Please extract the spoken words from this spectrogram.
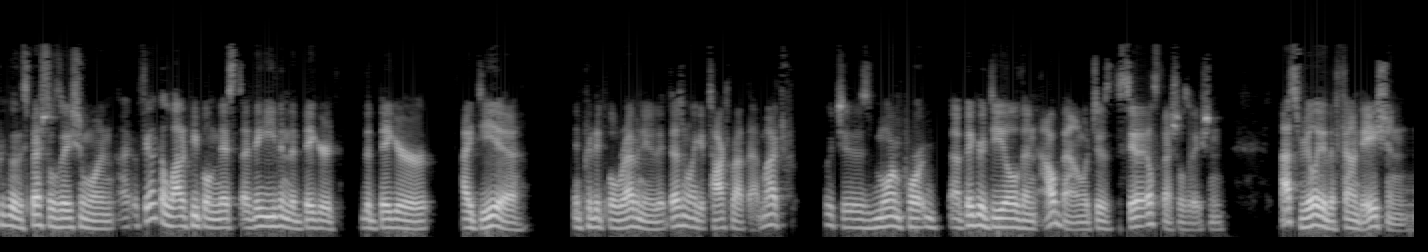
quickly the specialization one, I feel like a lot of people missed, I think even the bigger, the bigger idea in predictable revenue that doesn't really get talked about that much which is more important, a bigger deal than outbound, which is the sales specialization. That's really the foundation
